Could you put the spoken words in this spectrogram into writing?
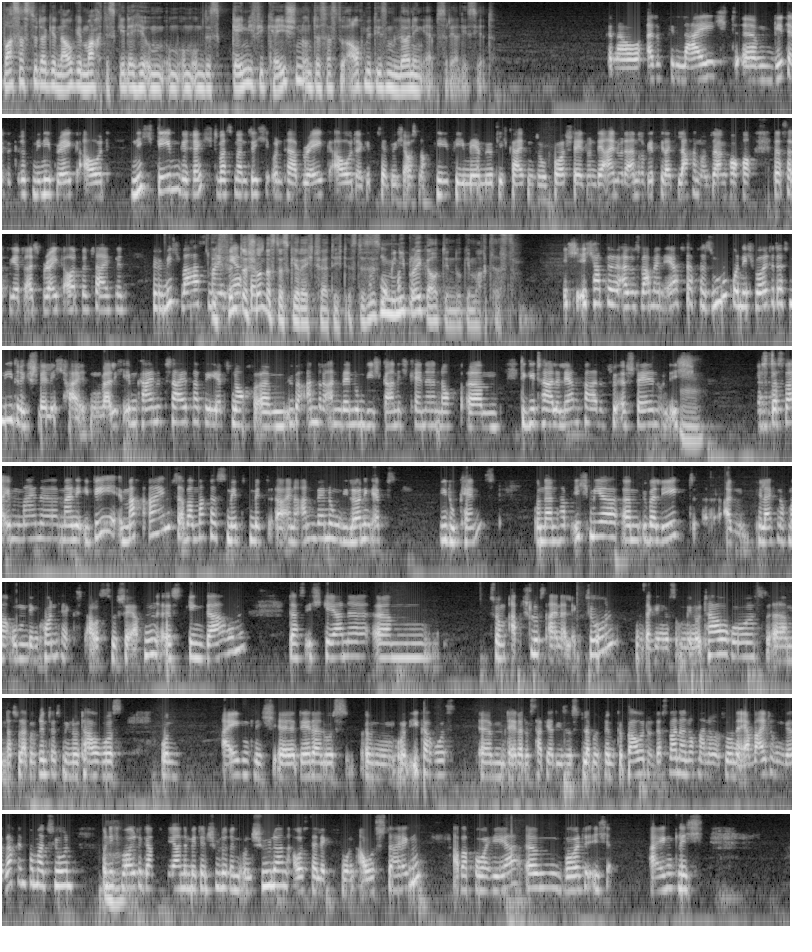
was hast du da genau gemacht? Es geht ja hier um, um, um das Gamification und das hast du auch mit diesem Learning Apps realisiert. Also vielleicht ähm, wird der Begriff Mini-Breakout nicht dem gerecht, was man sich unter Breakout, da gibt es ja durchaus noch viel, viel mehr Möglichkeiten so vorstellt. Und der ein oder andere wird vielleicht lachen und sagen, hoho, das hat sie jetzt als Breakout bezeichnet. Für mich war es mein Ich finde das schon, dass das gerechtfertigt ist. Das ist ein Mini-Breakout, den du gemacht hast. Ich, ich hatte, also es war mein erster Versuch und ich wollte das niedrigschwellig halten, weil ich eben keine Zeit hatte, jetzt noch ähm, über andere Anwendungen, die ich gar nicht kenne, noch ähm, digitale Lernpfade zu erstellen. Und ich, mhm. das, das war eben meine, meine Idee, mach eins, aber mach es mit, mit einer Anwendung, die Learning Apps, die du kennst. Und dann habe ich mir ähm, überlegt, also vielleicht nochmal, um den Kontext auszuschärfen, es ging darum, dass ich gerne ähm, zum Abschluss einer Lektion. Da ging es um Minotaurus, ähm, das Labyrinth des Minotaurus und eigentlich äh, Daedalus ähm, und Icarus. Ähm, Daedalus hat ja dieses Labyrinth gebaut und das war dann nochmal so eine Erweiterung der Sachinformation. Und mhm. ich wollte ganz gerne mit den Schülerinnen und Schülern aus der Lektion aussteigen. Aber vorher ähm, wollte ich eigentlich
